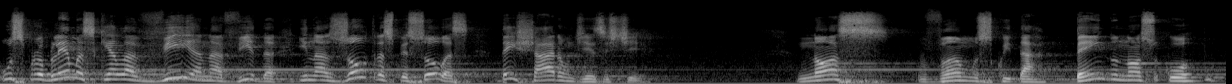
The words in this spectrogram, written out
os problemas que ela via na vida e nas outras pessoas deixaram de existir. nós vamos cuidar bem do nosso corpo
